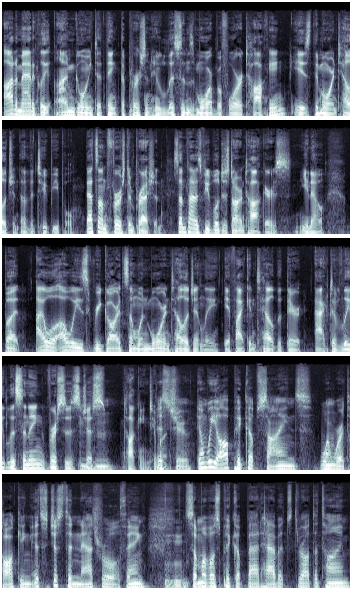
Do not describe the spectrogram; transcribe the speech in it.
Automatically, I'm going to think the person who listens more before talking is the more intelligent of the two people. That's on first impression. Sometimes people just aren't talkers, you know, but I will always regard someone more intelligently if I can tell that they're actively listening versus just talking too much. It's true. And we all pick up signs when we're talking. It's just a natural thing. Mm-hmm. Some of us pick up bad habits throughout the time.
